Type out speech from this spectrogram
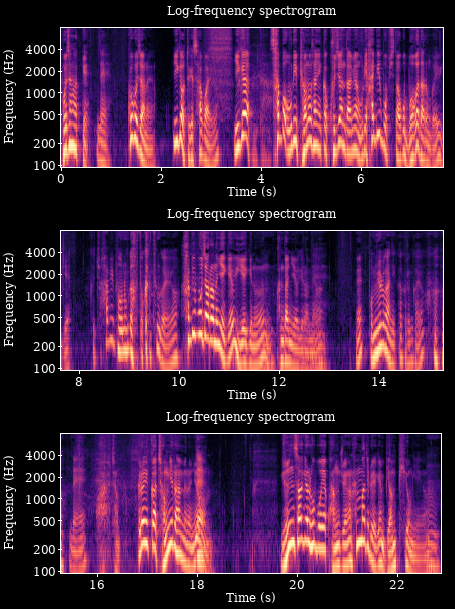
보장할게. 네. 그거잖아요. 이게 어떻게 사과예요? 이게 사법 우리 변호사니까 굳이 한다면 우리 합의 봅시다 하고 뭐가 다른 거예요, 이게? 그렇죠. 합의 보는 거와 똑같은 거예요. 합의 보자라는 얘기예요, 이 얘기는. 음. 간단히 이야기라면. 네. 네? 법률가니까 그런가요? 네. 아유, 참. 그러니까 정리를 하면은요. 네. 윤석열 후보의 광주행은 한마디로 얘기하면 면피용이에요. 음.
